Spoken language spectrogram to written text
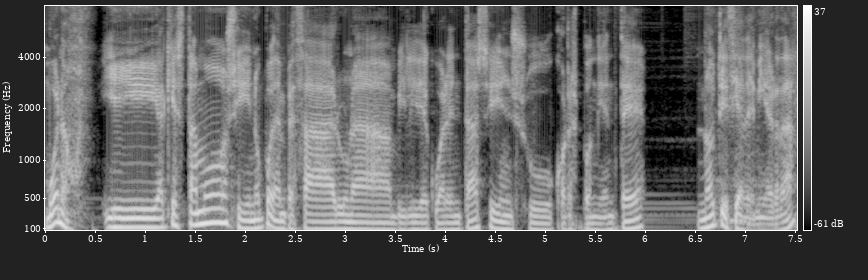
Bueno, y aquí estamos y no puede empezar una Billy de 40 sin su correspondiente noticia de mierda.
